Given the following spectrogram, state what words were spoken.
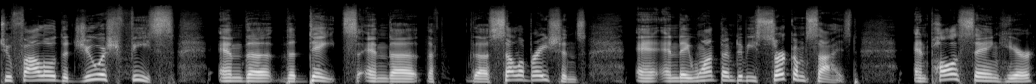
to follow the Jewish feasts and the, the dates and the, the, the celebrations, and, and they want them to be circumcised. And Paul is saying here,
